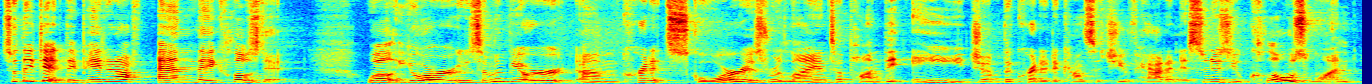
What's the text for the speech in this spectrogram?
So they did. They paid it off and they closed it. Well, your some of your um, credit score is reliant upon the age of the credit accounts that you've had, and as soon as you close one,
